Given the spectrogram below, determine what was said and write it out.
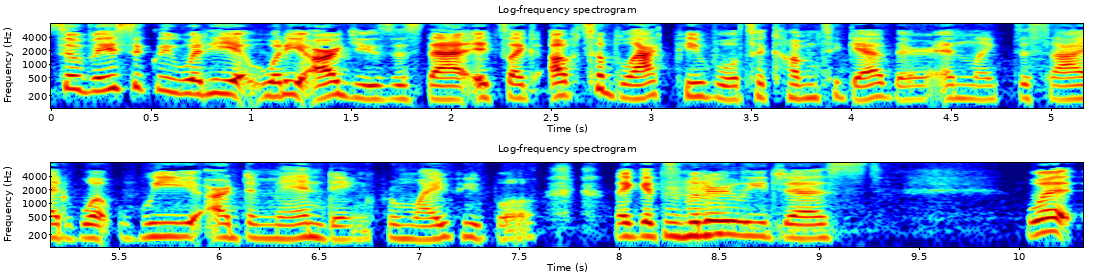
So basically what he what he argues is that it's like up to black people to come together and like decide what we are demanding from white people. Like it's mm-hmm. literally just what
